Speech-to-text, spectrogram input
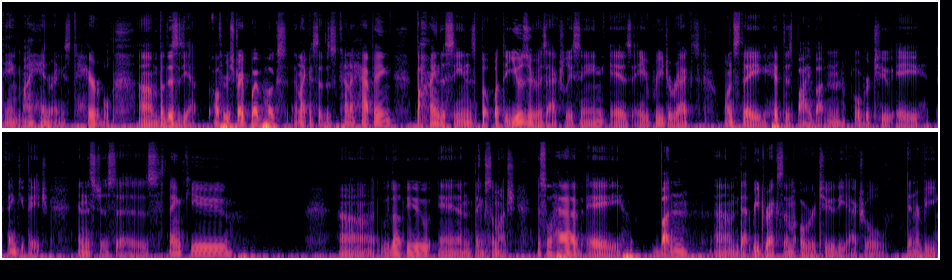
Dang, my handwriting is terrible. Um, but this is, yeah, all through Stripe webhooks. And like I said, this is kind of happening behind the scenes, but what the user is actually seeing is a redirect once they hit this buy button over to a thank you page. And this just says, thank you. Uh, we love you and thanks so much. This will have a button um, that redirects them over to the actual Dinnerbee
